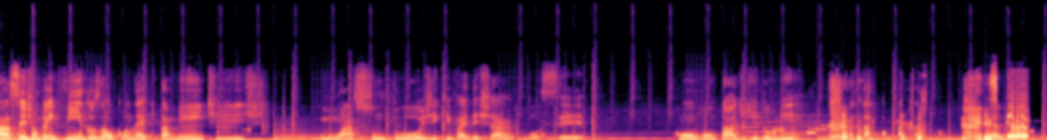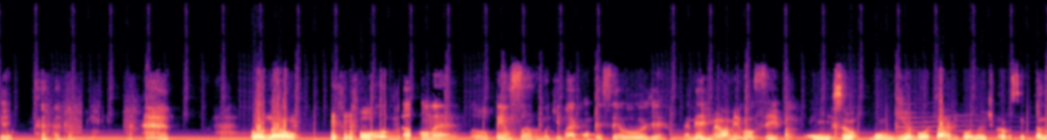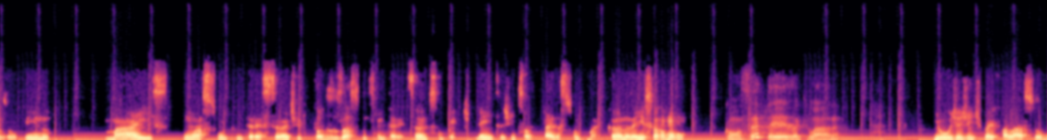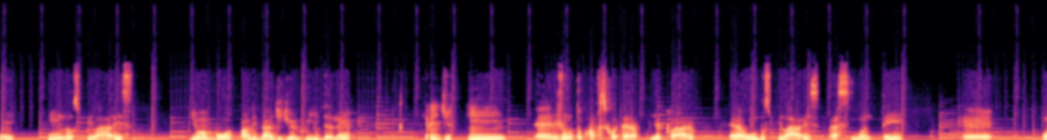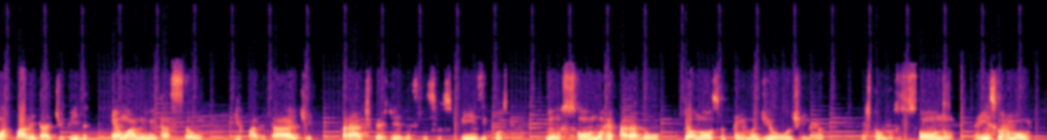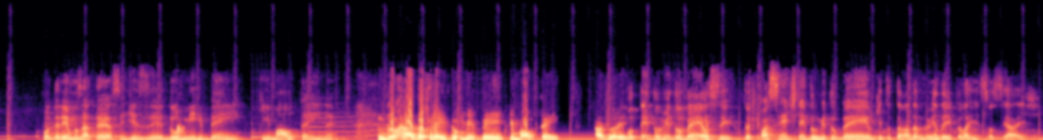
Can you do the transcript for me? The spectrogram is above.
Ah, sejam bem-vindos ao Conectamente, um assunto hoje que vai deixar você com vontade de dormir. Espera. Ou não. Ou não, né? Ou pensando no que vai acontecer hoje. Não é mesmo, meu amigo Alcir? É isso. Bom dia, boa tarde, boa noite para você que está nos ouvindo. Mais um assunto interessante. Todos os assuntos são interessantes, são pertinentes. A gente só traz assunto bacana, não é isso, Ramon? Com certeza, claro. E hoje a gente vai falar sobre um dos pilares de uma boa qualidade de vida, né? Acredito que, é, junto com a psicoterapia, claro, é um dos pilares para se manter é, uma qualidade de vida é uma alimentação de qualidade, práticas de exercícios físicos e um sono reparador, que é o nosso tema de hoje, né? A questão do sono. É isso, Ramon? Poderíamos até assim dizer, dormir bem, que mal tem, né? Adorei, dormir bem, que mal tem. Adorei. Você tem dormido bem, Elci? Teus pacientes têm dormido bem? O que tu tá anda vendo aí pelas redes sociais?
